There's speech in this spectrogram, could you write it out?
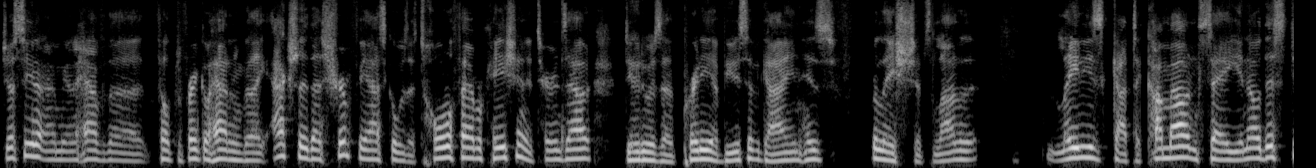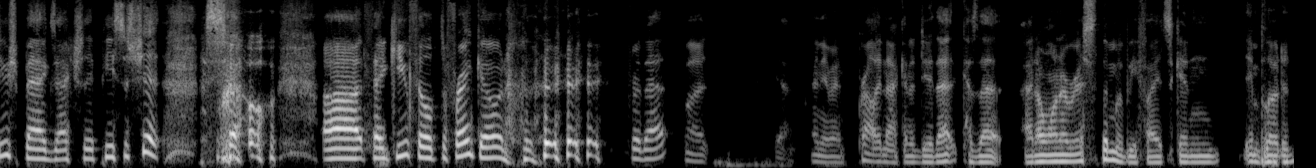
just you know, I'm gonna have the Philip DeFranco hat and be like, actually that shrimp fiasco was a total fabrication. It turns out dude was a pretty abusive guy in his relationships. A lot of ladies got to come out and say, you know, this douchebag's actually a piece of shit. So uh thank you, Philip DeFranco, and for that. But yeah, anyway, probably not gonna do that because that I don't want to risk the movie fights getting imploded.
